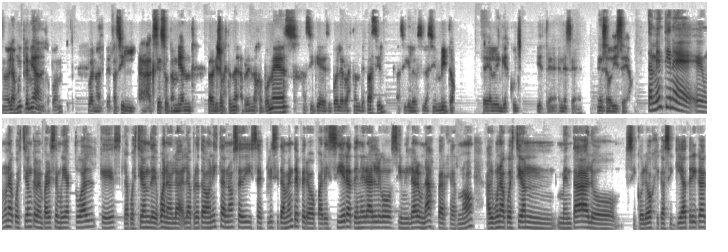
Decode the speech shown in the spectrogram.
una novela muy premiada en Japón. Bueno, es de fácil acceso también para aquellos que están aprendiendo japonés, así que se puede leer bastante fácil. Así que los, los invito, si hay alguien que escuche y esté en, ese, en esa odisea. También tiene eh, una cuestión que me parece muy actual, que es la cuestión de, bueno, la, protagonista no se dice explícitamente, pero pareciera tener algo similar a un Asperger, ¿no? Alguna cuestión mental o psicológica, psiquiátrica,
